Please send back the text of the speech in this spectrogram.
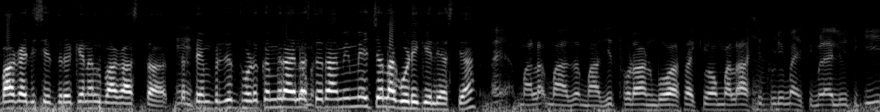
बागायती क्षेत्र कॅनल बागा असतात तर. टेम्परेचर थोडं कमी राहिलं असतं तर आम्ही मेच्या लागवडी केली असत्या. नाही मला माझा माझी थोडा अनुभव असा किंवा मला अशी थोडी माहिती मिळाली होती की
